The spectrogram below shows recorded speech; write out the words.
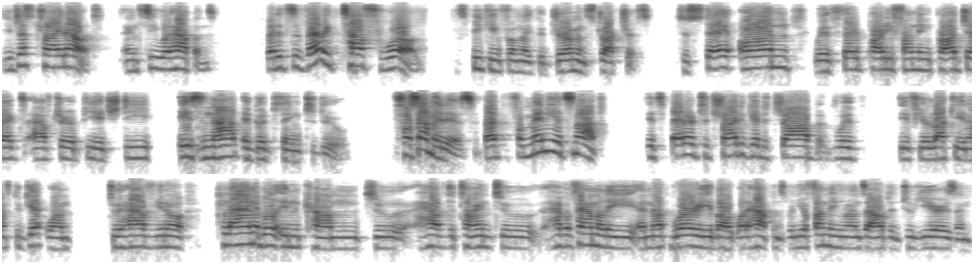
you just try it out and see what happens. But it's a very tough world, speaking from like the German structures. To stay on with third party funding projects after a PhD is not a good thing to do. For some it is, but for many it's not. It's better to try to get a job with, if you're lucky enough to get one, to have, you know, plannable income, to have the time to have a family and not worry about what happens when your funding runs out in two years. And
